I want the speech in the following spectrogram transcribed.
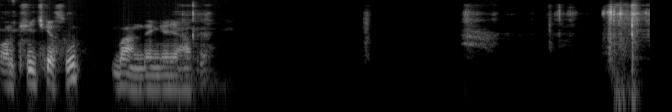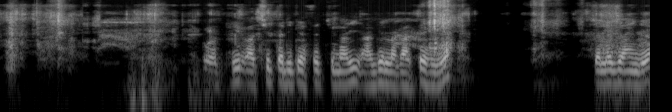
और खींच के सूत बाँध देंगे यहाँ पे। और फिर अच्छी तरीके से चुनाई आगे लगाते हुए चले जाएँगे।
